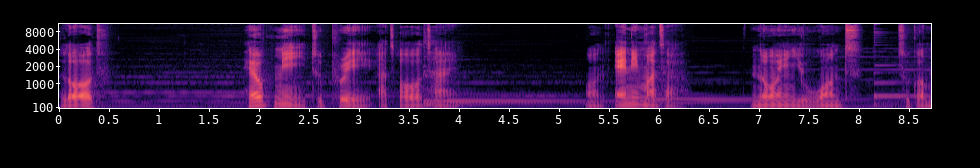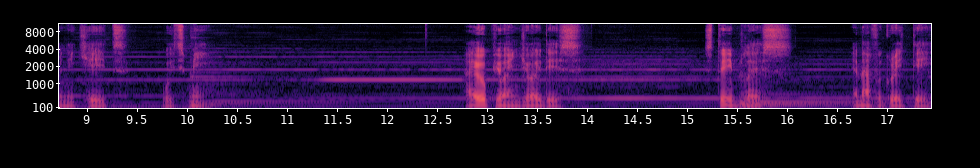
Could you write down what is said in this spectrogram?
Lord, help me to pray at all times on any matter, knowing you want to communicate with me. I hope you enjoy this. Stay blessed and have a great day.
